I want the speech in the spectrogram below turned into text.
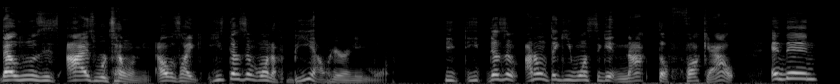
that was his eyes were telling me. I was like, he doesn't want to be out here anymore. He he doesn't. I don't think he wants to get knocked the fuck out. And then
